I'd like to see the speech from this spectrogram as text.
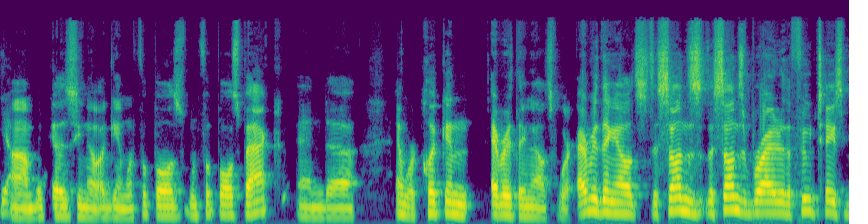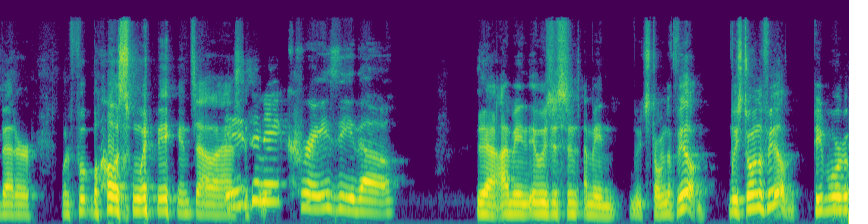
Yeah. Um, because you know, again, when football's when football's back and uh, and we're clicking everything else. Where everything else, the sun's the sun's brighter, the food tastes better when football is winning in Tallahassee. Isn't it crazy though? Yeah, I mean, it was just. I mean, we stormed the field. We stormed the field. People were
